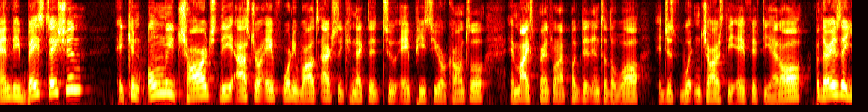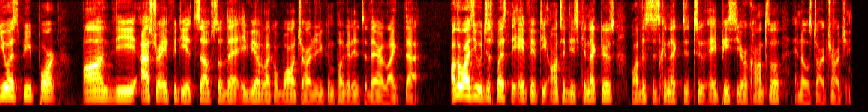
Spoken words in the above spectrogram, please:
and the base station, it can only charge the Astro A40 while it's actually connected to a PC or console. In my experience, when I plugged it into the wall, it just wouldn't charge the A50 at all. But there is a USB port on the Astro A50 itself so that if you have like a wall charger, you can plug it into there like that. Otherwise, you would just place the A50 onto these connectors while this is connected to a PC or console and it'll start charging.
